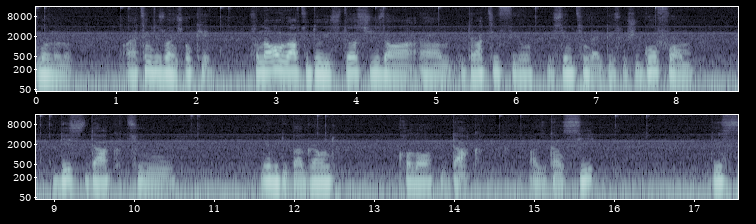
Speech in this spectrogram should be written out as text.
No no no. I think this one is okay. So now all we have to do is just use our um, interactive fill the same thing like this. We should go from this dark to maybe the background color dark. As you can see this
